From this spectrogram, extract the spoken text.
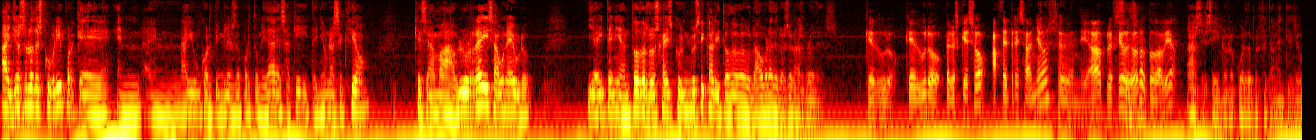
Ah, yo se lo descubrí porque en, en- hay un corte inglés de oportunidades aquí y tenía una sección que se llama Blu-rays a un euro. Y ahí tenían todos los High School Musical y toda la obra de los Jonas Brothers. Qué duro, qué duro. Pero es que eso hace tres años se vendía a precio Sí, de sí. oro todavía. Ah, sí, sí, lo recuerdo perfectamente. Yo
